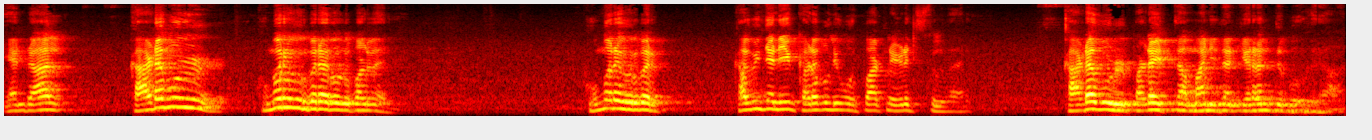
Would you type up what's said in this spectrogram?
என்றால் கடவுள் குமரகுருபரர் ஒன்று பாடுவார். குமரகுருபர் கவிஞனையும் கடவுளையும் ஒரு பாட்டில் எடுத்து சொல்வார் கடவுள் படைத்த மனிதன் இறந்து போகிறான்.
